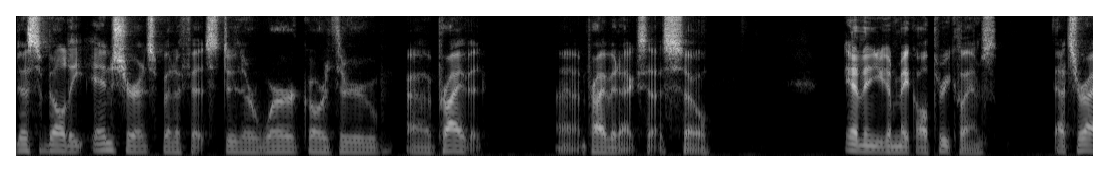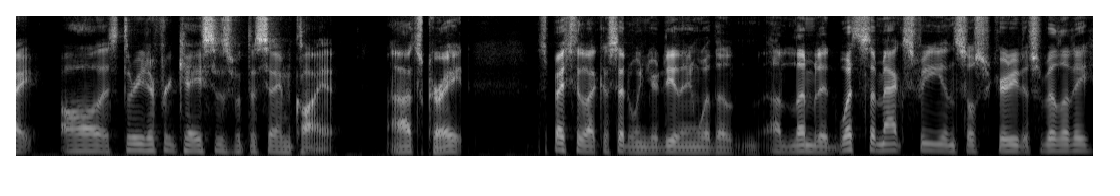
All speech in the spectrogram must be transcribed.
disability insurance benefits through their work or through uh, private uh, private access. So, and then you can make all three claims. That's right. All it's three different cases with the same client. Oh, that's great, especially like I said when you're dealing with a, a limited. What's the max fee in Social Security disability?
